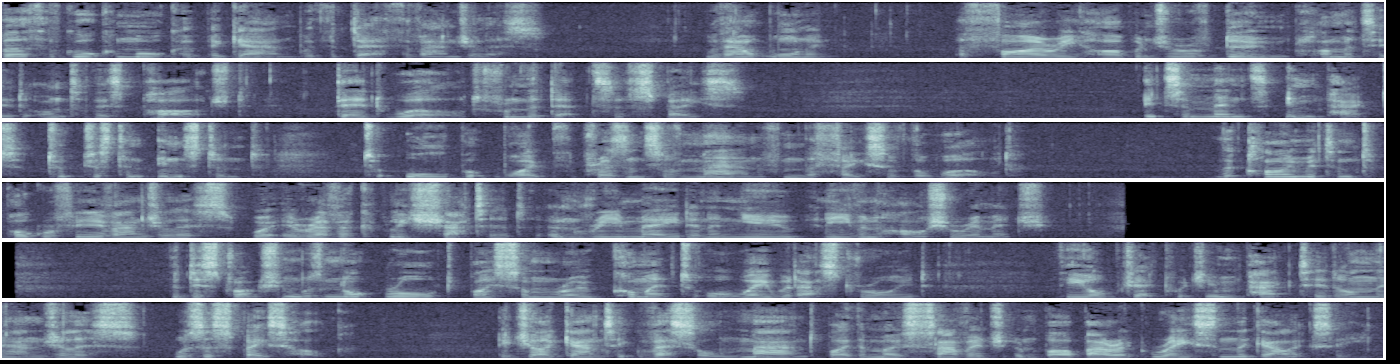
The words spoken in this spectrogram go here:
birth of Gorkamorka began with the death of Angelus. Without warning, a fiery harbinger of doom plummeted onto this parched, dead world from the depths of space. Its immense impact took just an instant to all but wipe the presence of man from the face of the world. The climate and topography of Angelus were irrevocably shattered and remade in a new and even harsher image. The destruction was not wrought by some rogue comet or wayward asteroid. The object which impacted on the Angelus was a space hulk, a gigantic vessel manned by the most savage and barbaric race in the galaxy.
